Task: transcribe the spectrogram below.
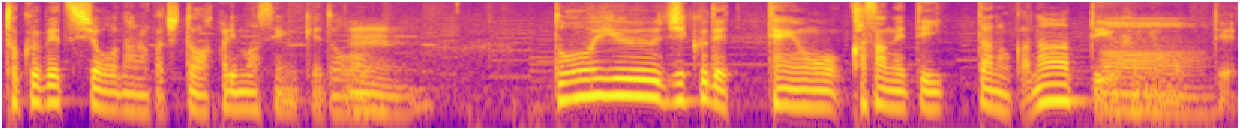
特別賞なのかちょっと分かりませんけど、うん。どういう軸で点を重ねていったのかなっていうふうに思って。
